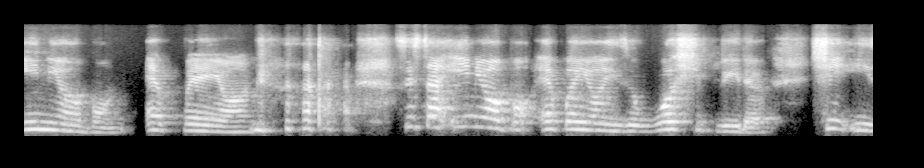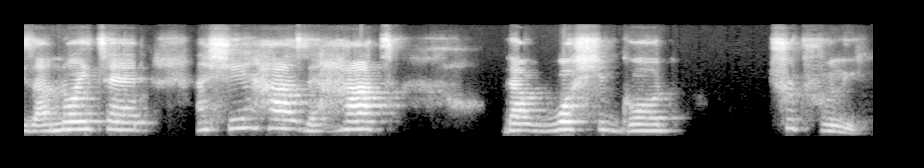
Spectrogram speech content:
Iniobon Epeyon. Sister Iniobon Epeyon is a worship leader. She is anointed and she has a heart that worship God truthfully.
